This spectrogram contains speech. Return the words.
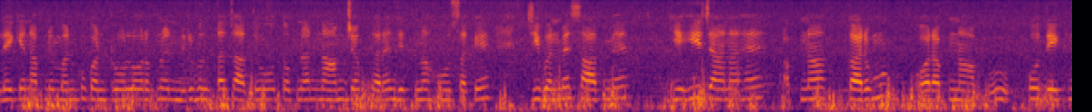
लेकिन अपने मन को कंट्रोल और अपना निर्मलता चाहते हो तो अपना नाम जप करें जितना हो सके। जीवन में साथ में यही जाना है, अपना कर्म और अपना आप को देखना।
